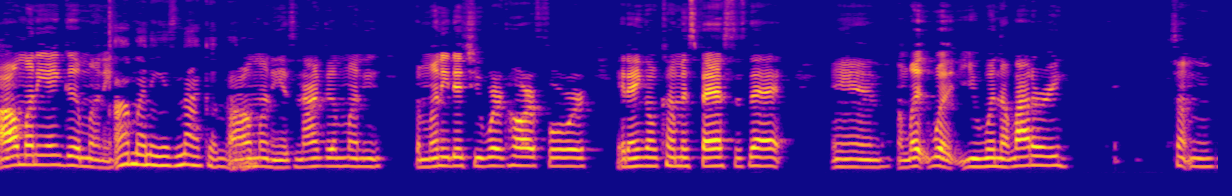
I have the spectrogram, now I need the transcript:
All money ain't good money. Our money is not good money. All money is not good money. The money that you work hard for, it ain't gonna come as fast as that. And unless what you win the lottery, something,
